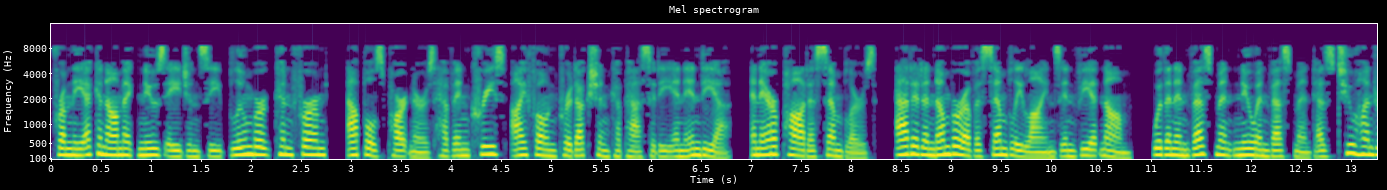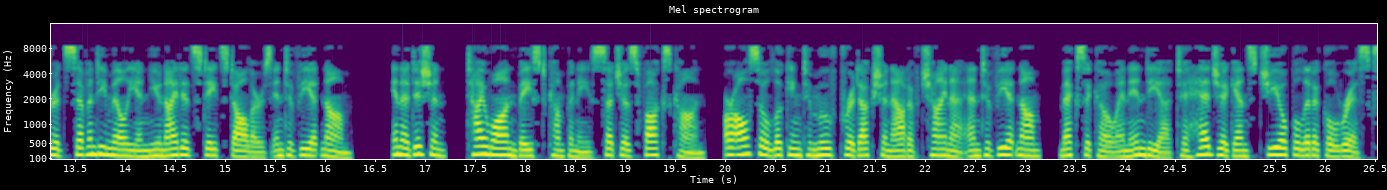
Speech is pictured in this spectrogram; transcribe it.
from the economic news agency Bloomberg confirmed, Apple's partners have increased iPhone production capacity in India, and AirPod assemblers, added a number of assembly lines in Vietnam, with an investment new investment as 270 million United States dollars into Vietnam. In addition, Taiwan-based companies such as Foxconn, are also looking to move production out of China and to Vietnam, Mexico and India to hedge against geopolitical risks.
